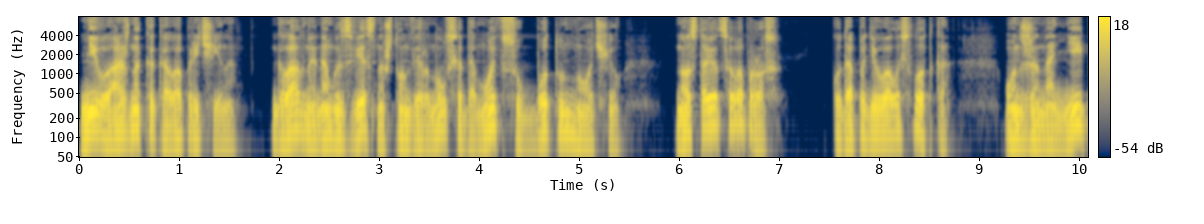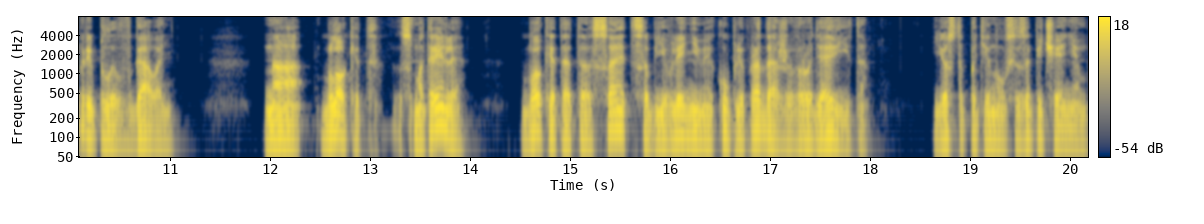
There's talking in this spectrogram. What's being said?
«Неважно, какова причина. Главное, нам известно, что он вернулся домой в субботу ночью. Но остается вопрос, куда подевалась лодка? Он же на ней приплыл в гавань. На Блокет смотрели? Блокет — это сайт с объявлениями купли-продажи, вроде Авито. Йоста потянулся за печеньем.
